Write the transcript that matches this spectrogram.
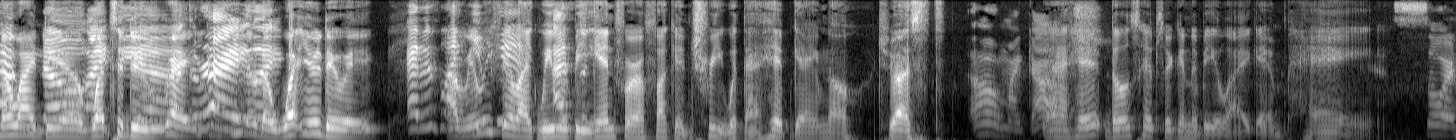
no idea no what idea. to do. Right, right. You don't like... know what you're doing. Like I really feel like we would be the... in for a fucking treat with that hip game, though. Trust. Oh my god. That hip, those hips are gonna be like in pain. Sore,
